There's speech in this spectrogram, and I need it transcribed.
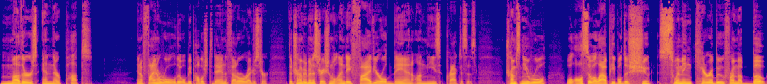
mothers and their pups. In a final rule that will be published today in the Federal Register, the Trump administration will end a five year old ban on these practices. Trump's new rule will also allow people to shoot swimming caribou from a boat,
